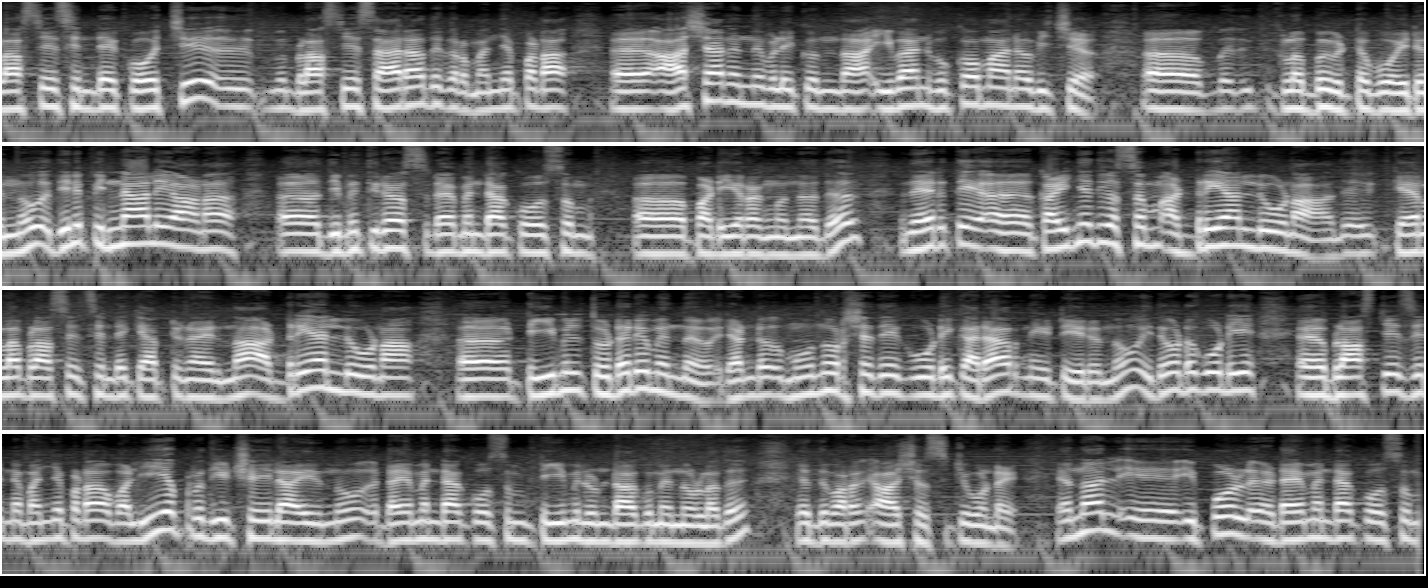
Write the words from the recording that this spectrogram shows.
ബ്ലാസ്റ്റേഴ്സിന്റെ കോച്ച് ബ്ലാസ്റ്റേഴ്സ് ആരാധകർ മഞ്ഞപ്പട ആശാൻ എന്ന് വിളിക്കുന്ന ഇവാൻ വുക്കോമാനോവിച്ച് ക്ലബ്ബ് വിട്ടുപോയിരുന്നു. ഇതിന് പിന്നാലെയാണ് ദിമിത്രിയോസ് ഡയമൻഡാക്കോസും ഏഹ് പടിയിറങ്ങുന്നത്. നേരത്തെ കഴിഞ്ഞ ദിവസം അഡ്രിയാൻ ലൂണ കേരള ബ്ലാസ്റ്റേഴ്സിന്റെ ക്യാപ്റ്റനായിരുന്ന അഡ്രിയാൻ ലൂണ ടീമിൽ തുടരുമെന്ന് രണ്ട് മൂന്ന് വർഷത്തേക്ക് കൂടി കരാർ നീട്ടിയിരുന്നു. ഇതോടുകൂടി ബ്ലാസ്റ്റേഴ്സിന്റെ മഞ്ഞപ്പട വലിയ പ്രതീക്ഷയിലായിരുന്നു ഡയമൻഡാക്കോസും ടീമിലുണ്ടാകുമെന്നുള്ളത് എന്ന് പറഞ്ഞ് ആശ്വസിച്ചുകൊണ്ട്. എന്നാൽ ഇപ്പോൾ ഡയമൻഡാക്കോസും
